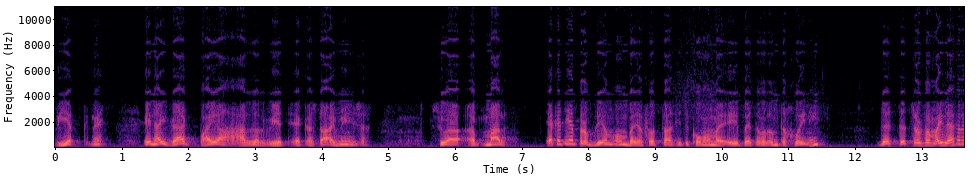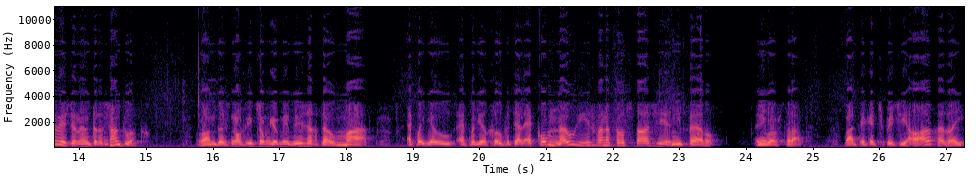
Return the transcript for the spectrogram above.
week, né? En hy werk baie harder, weet ek, as daai mense. So uh, maar ek het nie 'n probleem om by 'n fulstasie te kom om my eie petrol in te gooi nie dit dit sou vir my lekker wees en interessant ook. Want dit is nog iets om jou mee besig te hou, maar ek wil jou ek wil jou gou vertel, ek kom nou hier van 'n fulstasie in die Parel in die Hoofstraat. Want ek het spesiaal gery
